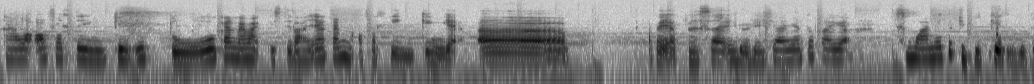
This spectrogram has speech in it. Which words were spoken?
Kalau overthinking itu kan memang istilahnya kan overthinking ya. Eh apa ya bahasa Indonesianya tuh kayak semuanya itu dipikir gitu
